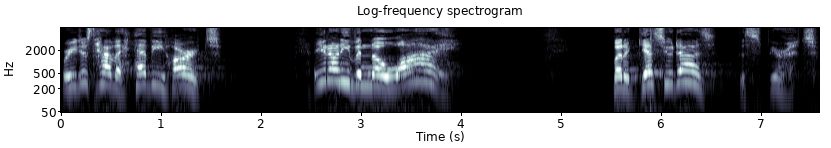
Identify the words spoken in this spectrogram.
where you just have a heavy heart. And you don't even know why. But guess who does? The Spirit.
